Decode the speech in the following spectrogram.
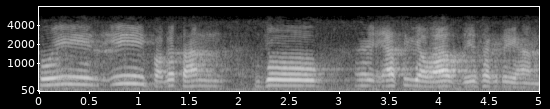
ਤੋ ਇਹ ਇਹ ਭਗਤ ਹਨ ਜੋ ਅਹ, ਐਸੀ ਆਵਾਜ਼ ਦੇ ਸਕਦੇ ਹਨ।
